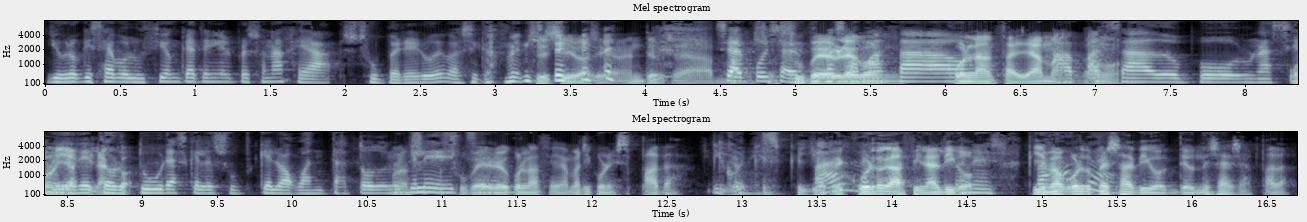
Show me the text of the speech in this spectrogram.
Yo creo que esa evolución que ha tenido el personaje a superhéroe, básicamente. Sí, sí, básicamente. O sea, O sea, pues superhéroe con, con lanzallamas. ha vamos. pasado por una Bueno, serie al de final torturas que lo, que lo aguanta todo lo Bueno, que le superhéroe con lanzallamas y con espada. Y con yo, que, que yo espada, recuerdo que al final digo, que yo me acuerdo espada. pensar, digo, ¿de dónde sale esa espada?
